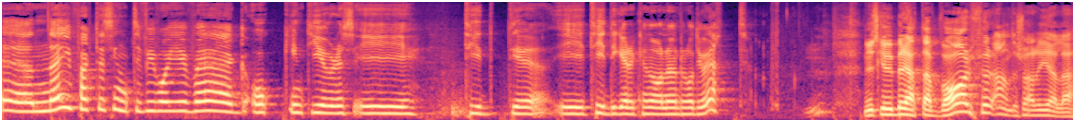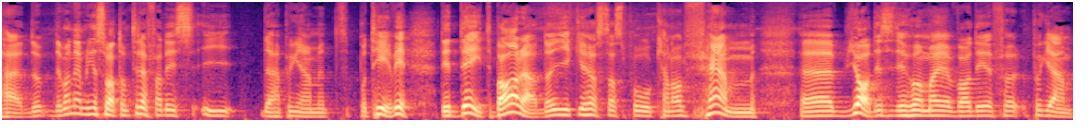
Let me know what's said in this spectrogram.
Eh, nej, faktiskt inte. Vi var ju iväg och intervjuades i, tid, i tidigare kanalen Radio 1. Nu ska vi berätta varför Anders och Ariella är här. Det- var nämligen så att de träffades i det här programmet på tv. Det är Dejtbara. De gick i höstas på kanal 5. Eh, ja, det, det hör man ju vad det är för program.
